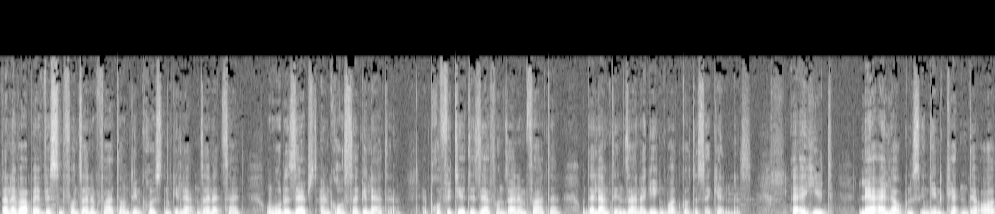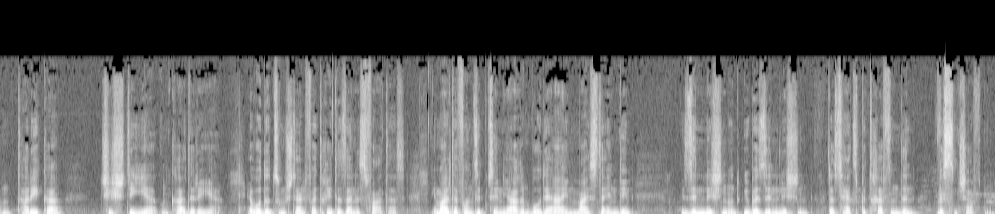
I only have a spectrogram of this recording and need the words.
Dann erwarb er Wissen von seinem Vater und den größten Gelehrten seiner Zeit und wurde selbst ein großer Gelehrter. Er profitierte sehr von seinem Vater und erlangte in seiner Gegenwart Gottes Erkenntnis. Er erhielt Lehrerlaubnis in den Ketten der Orden Tariqa, Chishtiya und Qadiriya. Er wurde zum Stellvertreter seines Vaters. Im Alter von 17 Jahren wurde er ein Meister in den sinnlichen und übersinnlichen, das Herz betreffenden Wissenschaften.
